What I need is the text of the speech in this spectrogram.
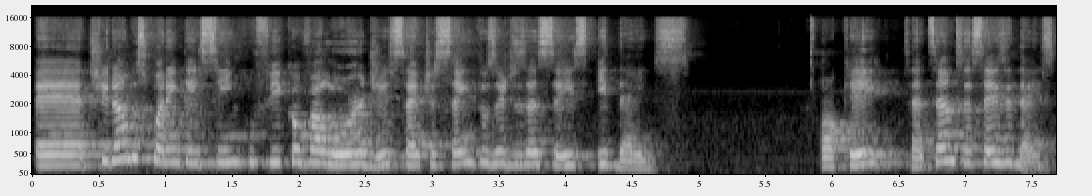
é, tirando os 45, fica o valor de 716,10. Ok? 716,10.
